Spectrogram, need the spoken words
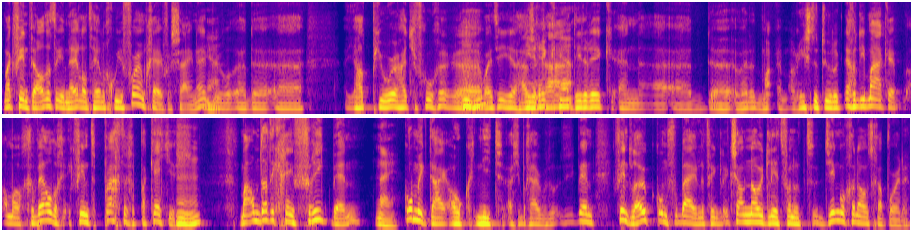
maar ik vind wel dat er in Nederland hele goede vormgevers zijn. Hè? Ik Ja. bedoel, eh, de, eh, je had Pure, had je vroeger, eh Mhm. hoe heet die? Huizinga, Diederik, ja. Diederik en de, het, natuurlijk. Die maken allemaal geweldig. Ik vind prachtige pakketjes. Mhm. Maar omdat ik geen freak ben, Nee. kom ik daar ook niet, als je begrijpt wat ik bedoel. Dus ik, ben, ik vind het leuk, komt voorbij. Vind ik, ik zou nooit lid van het jingle-genootschap worden.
